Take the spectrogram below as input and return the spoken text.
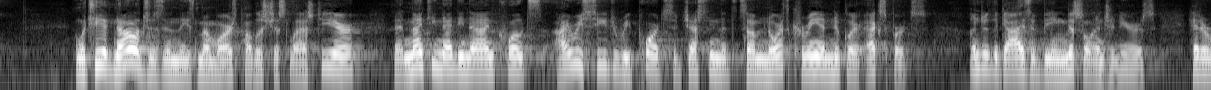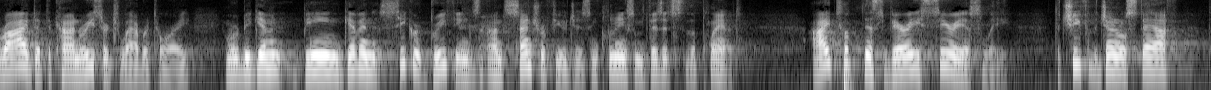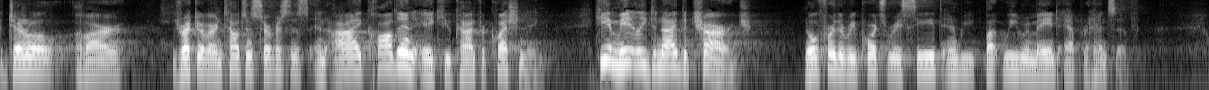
in which he acknowledges in these memoirs published just last year that in 1999 quotes i received a report suggesting that some north korean nuclear experts under the guise of being missile engineers had arrived at the khan research laboratory and were begin, being given secret briefings on centrifuges including some visits to the plant. I took this very seriously. The chief of the general staff the general of our the director of our intelligence services and i called in aq khan for questioning he immediately denied the charge. No further reports were received, but we remained apprehensive.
